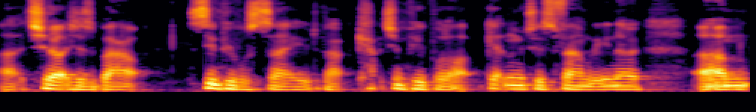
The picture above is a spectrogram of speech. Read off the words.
uh, church is about seeing people saved, about catching people up, getting them into his family. You know, um,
